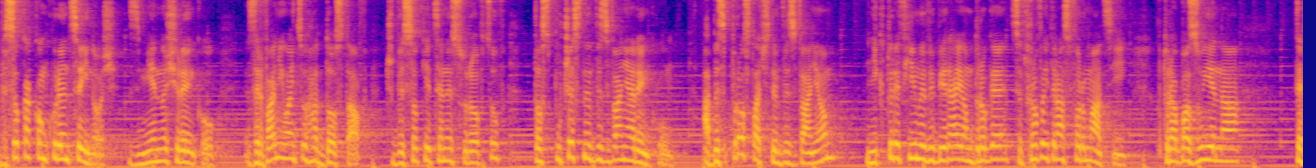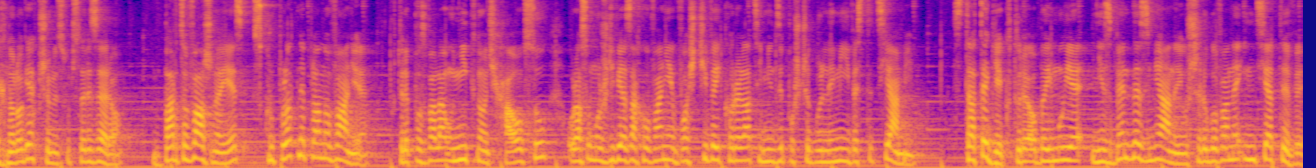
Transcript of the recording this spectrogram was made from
Wysoka konkurencyjność, zmienność rynku, zerwanie łańcucha dostaw czy wysokie ceny surowców to współczesne wyzwania rynku. Aby sprostać tym wyzwaniom, niektóre firmy wybierają drogę cyfrowej transformacji, która bazuje na technologiach przemysłu 4.0. Bardzo ważne jest skrupulatne planowanie, które pozwala uniknąć chaosu oraz umożliwia zachowanie właściwej korelacji między poszczególnymi inwestycjami. Strategie, które obejmuje niezbędne zmiany i uszeregowane inicjatywy,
